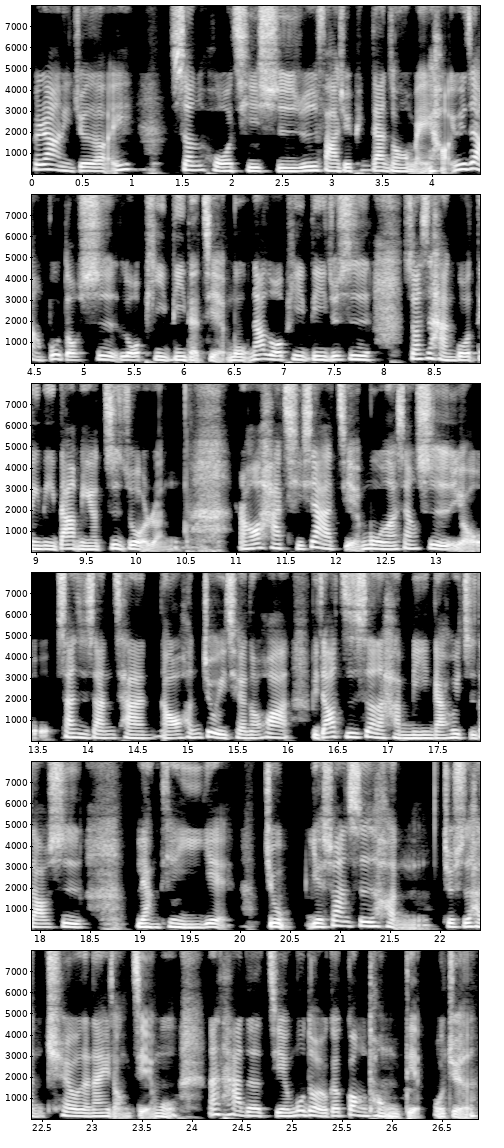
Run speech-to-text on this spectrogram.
会让你觉得，哎，生活其实就是发掘平淡中的美好。因为这两部都是罗 PD 的节目，那罗 PD 就是算是韩国鼎鼎大名的制作人，然后他旗下的节目呢，像是有《三十三餐》，然后很久以前的话，比较资深的韩迷应该会知道是《两天一夜》，就也算是很就是很 chill 的那一种节目。那他的节目都有个共同点，我觉得。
